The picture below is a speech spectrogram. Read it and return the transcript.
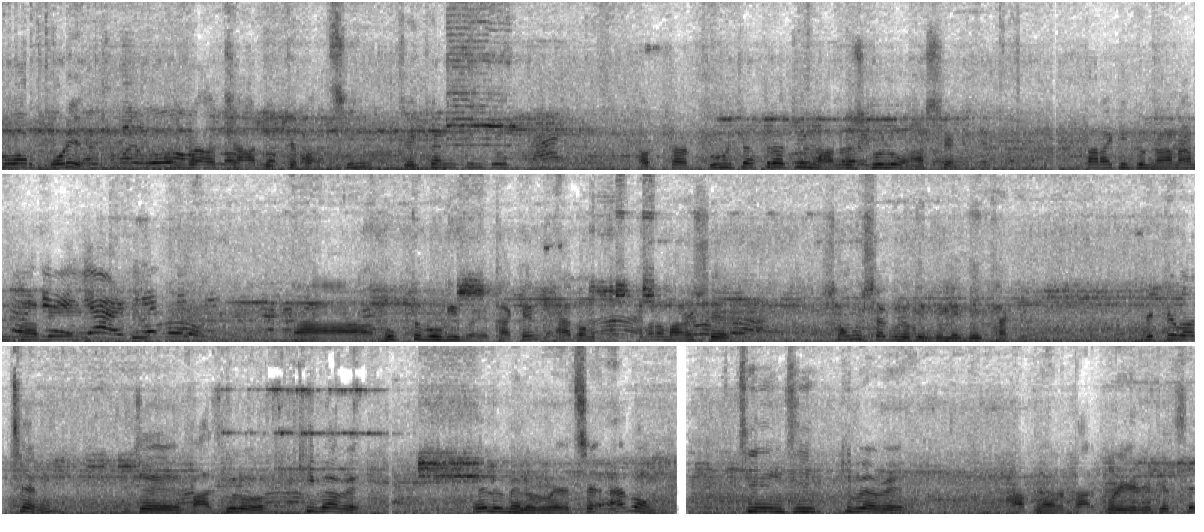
হওয়ার পরে আমরা যা দেখতে পাচ্ছি, যেখানে কিন্তু অর্থাৎ দূরযাত্রার যে মানুষগুলো আসেন, তারা কিন্তু নানানভাবে ভুক্তভোগী হয়ে থাকেন এবং কোনো মানুষের সমস্যাগুলো কিন্তু লেগেই থাকে। দেখতে পাচ্ছেন যে বাসগুলো কীভাবে এলোমেলো রয়েছে এবং সিএনজি কীভাবে আপনার দাঁড় করিয়ে রেখেছে,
